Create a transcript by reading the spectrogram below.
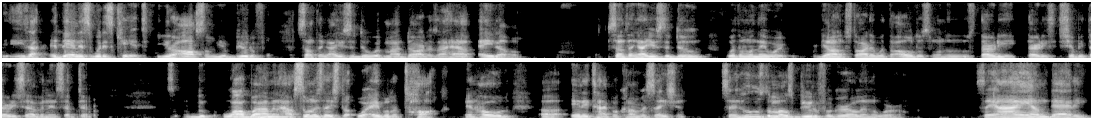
he's out, and then it's with his kids. You're awesome. You're beautiful. Something I used to do with my daughters. I have eight of them. Something I used to do with them when they were young, started with the oldest one who's 30, 30, she'll be 37 in September. Walk by them in the house. As soon as they were able to talk and hold uh, any type of conversation, Say, who's the most beautiful girl in the world? Say, I am daddy.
